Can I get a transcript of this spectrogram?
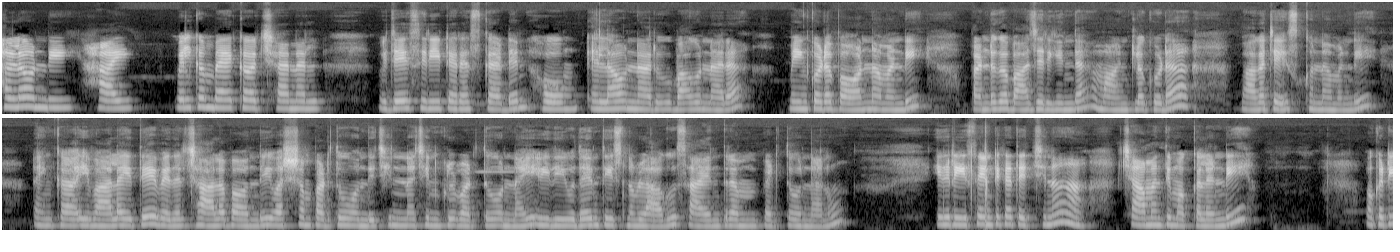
హలో అండి hi. Welcome back our channel Vijayasiri terrace garden home. ఎలా ఉన్నారు? బాగున్నారా? మేము కూడా బాగున్నామండి. పండుగ బాగా జరిగిందా? మా ఇంట్లో కూడా బాగా చేసుకున్నామండి. ఇంకా ఇవాళ అయితే వెదర్ చాలా బాగుంది. వర్షం పడుతూ ఉంది. చిన్న చినుకులు పడుతూ ఉన్నాయి. ఇది ఉదయం తీసిన బ్లాగు సాయంత్రం పెడుతూ ఉన్నాను. ఇది రీసెంట్గా తెచ్చిన చామంతి మొక్కలండి. ఒకటి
